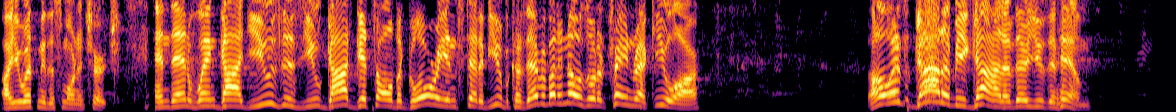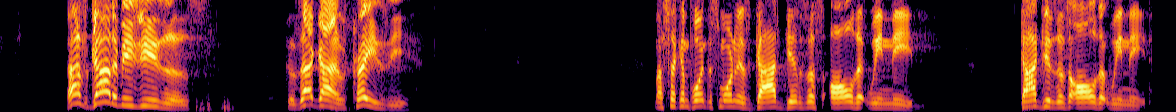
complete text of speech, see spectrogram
Are you with me this morning, church? And then when God uses you, God gets all the glory instead of you because everybody knows what a train wreck you are. Oh, it's gotta be God if they're using Him. That's gotta be Jesus because that guy is crazy. My second point this morning is God gives us all that we need. God gives us all that we need.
